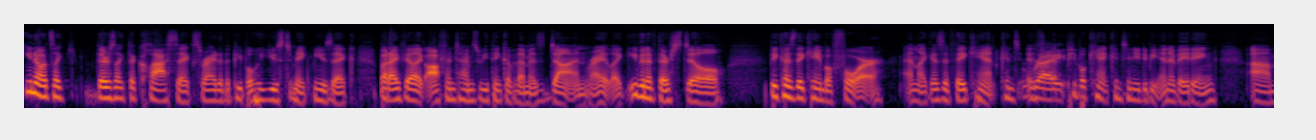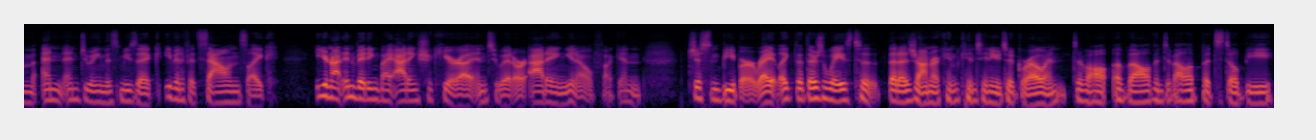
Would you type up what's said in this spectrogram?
you know, it's like there's like the classics, right, of the people who used to make music, but I feel like oftentimes we think of them as done, right? Like even if they're still because they came before and like as if they can't cont- as if Right. people can't continue to be innovating um, and and doing this music even if it sounds like you're not innovating by adding Shakira into it or adding, you know, fucking Justin Bieber, right? Like that there's ways to that a genre can continue to grow and devolve, evolve and develop, but still be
